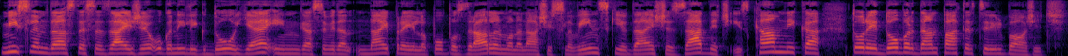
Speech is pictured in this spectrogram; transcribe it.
Mislim, da ste se zdaj že oganili, kdo je in ga seveda najprej lepo pozdravljamo na naši slovenski vdaj še zadnjič iz Kamnika. Torej, dober dan, pater Ciril Božič.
